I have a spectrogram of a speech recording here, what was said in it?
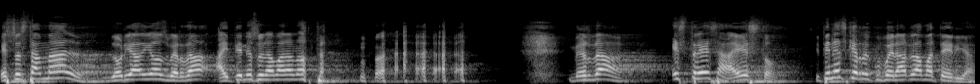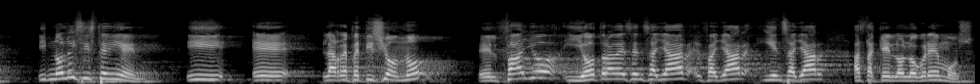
Esto está mal, gloria a Dios, ¿verdad? Ahí tienes una mala nota. ¿Verdad? Estresa esto. Y tienes que recuperar la materia. Y no lo hiciste bien. Y eh, la repetición, ¿no? El fallo y otra vez ensayar, fallar y ensayar hasta que lo logremos.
